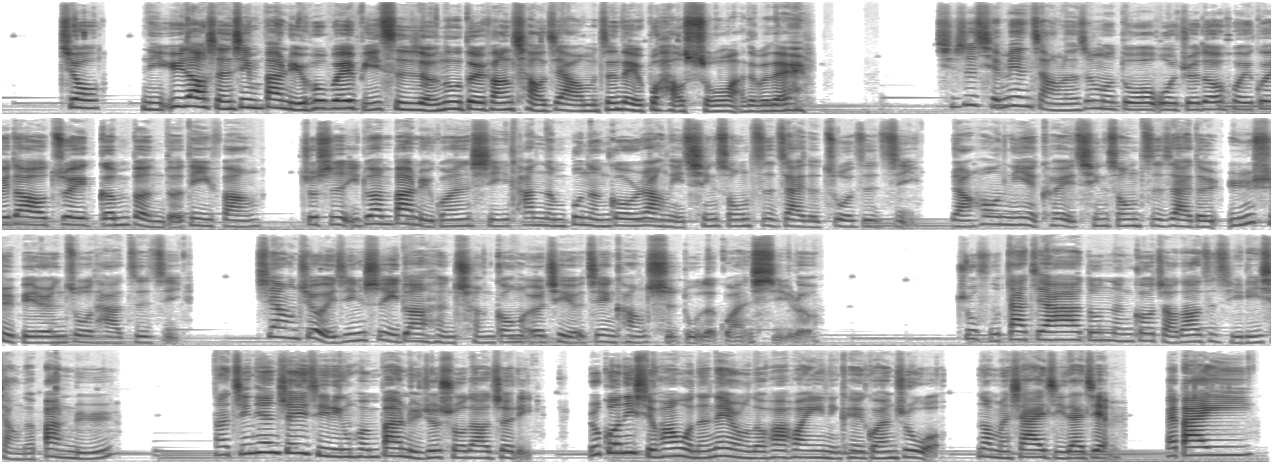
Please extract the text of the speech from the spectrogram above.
就你遇到神性伴侣，会不会彼此惹怒对方吵架？我们真的也不好说嘛，对不对？其实前面讲了这么多，我觉得回归到最根本的地方，就是一段伴侣关系，它能不能够让你轻松自在的做自己，然后你也可以轻松自在的允许别人做他自己。这样就已经是一段很成功而且有健康尺度的关系了。祝福大家都能够找到自己理想的伴侣。那今天这一集灵魂伴侣就说到这里。如果你喜欢我的内容的话，欢迎你可以关注我。那我们下一集再见，拜拜。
